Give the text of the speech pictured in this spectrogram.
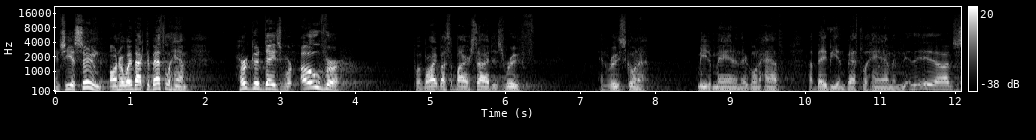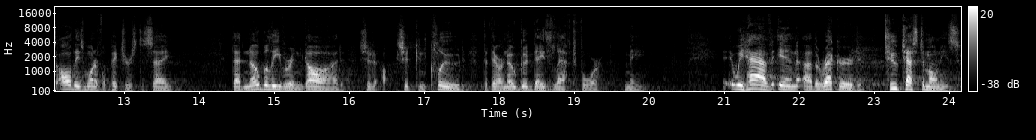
And she assumed on her way back to Bethlehem, her good days were over. But right by her side is Ruth. And Ruth's going to meet a man and they're going to have a baby in Bethlehem. And uh, just all these wonderful pictures to say that no believer in God should, should conclude that there are no good days left for me. We have in uh, the record two testimonies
